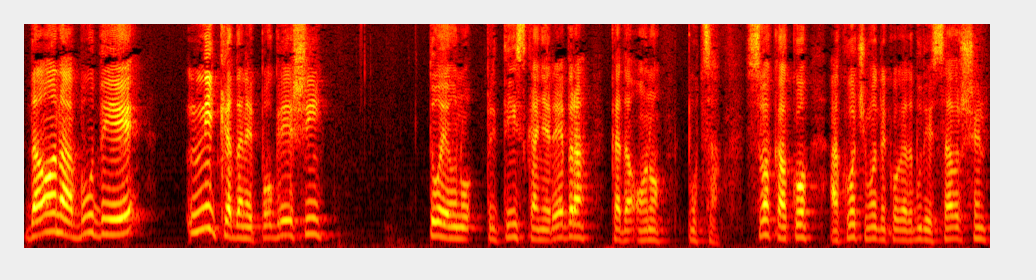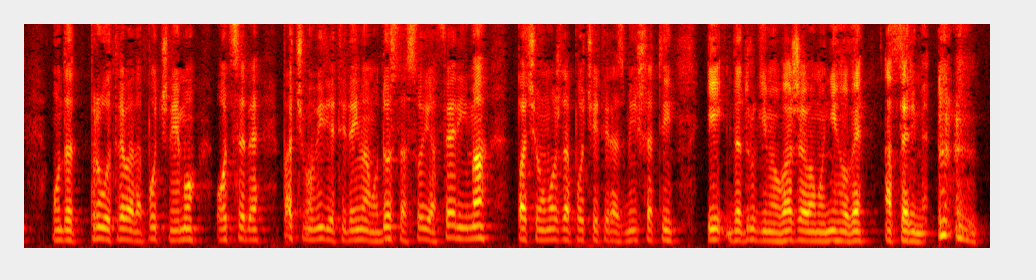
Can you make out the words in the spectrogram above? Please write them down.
da ona bude nikada ne pogriješi, to je ono pritiskanje rebra kada ono puca. Svakako, ako hoćemo od nekoga da bude savršen, onda prvo treba da počnemo od sebe, pa ćemo vidjeti da imamo dosta svojih aferima, pa ćemo možda početi razmišljati i da drugima uvažavamo njihove aferime.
